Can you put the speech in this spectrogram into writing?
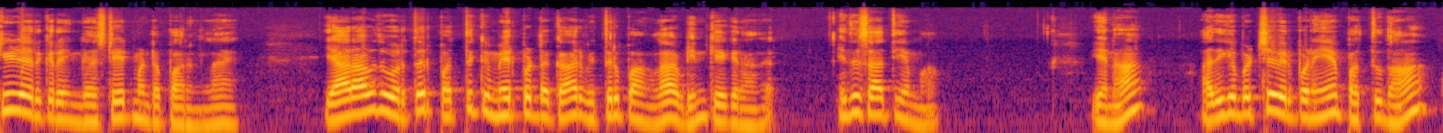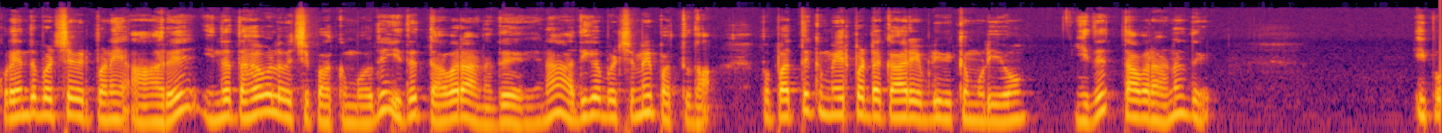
கீழே இருக்கிற இங்கே ஸ்டேட்மெண்ட்டை பாருங்களேன். யாராவது ஒருத்தர் பத்துக்கு மேற்பட்ட கார் விற்றுருப்பாங்களா அப்படின்னு கேட்குறாங்க இது சாத்தியமா? ஏன்னா அதிகபட்ச விற்பனையே பத்து தான் குறைந்தபட்ச விற்பனை ஆறு. இந்த தகவலை வச்சு பார்க்கும்போது இது தவறானது. ஏன்னா அதிகபட்சமே பத்து தான். இப்போ பத்துக்கு மேற்பட்ட கார் எப்படி விற்க முடியும்? இது தவறானது. இப்போ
